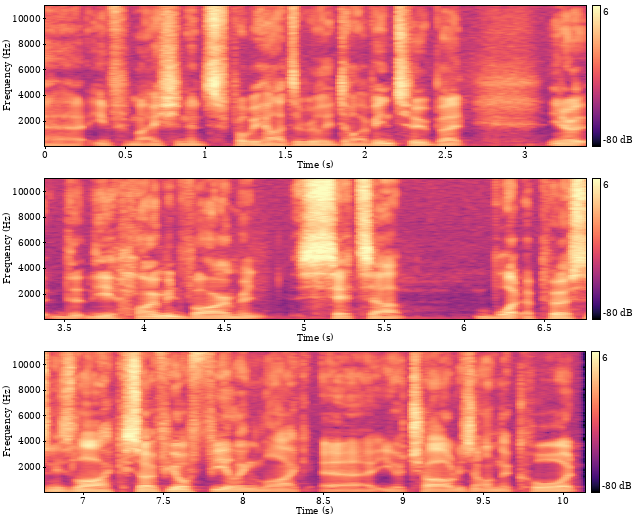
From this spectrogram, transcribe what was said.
uh, information. It's probably hard to really dive into, but you know the, the home environment sets up what a person is like. So if you're feeling like uh, your child is on the court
